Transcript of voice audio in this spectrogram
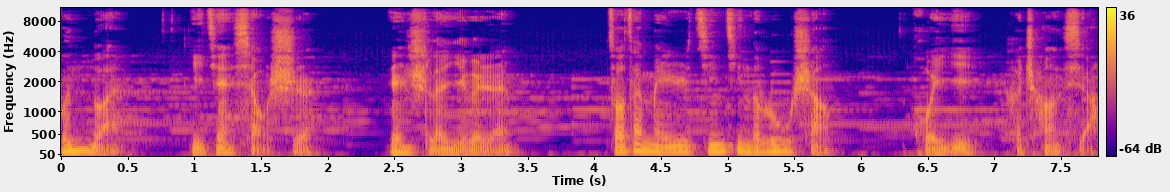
温暖，一件小事，认识了一个人，走在每日精进的路上，回忆和畅想。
